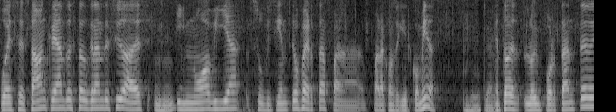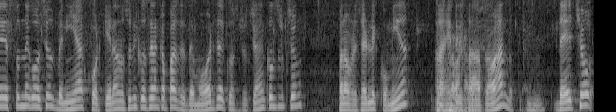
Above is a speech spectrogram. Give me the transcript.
pues se estaban creando estas grandes ciudades y no había suficiente oferta para, para conseguir comida. Claro. Entonces, lo importante de estos negocios venía porque eran los únicos que eran capaces de moverse de construcción en construcción para ofrecerle comida a la gente que estaba trabajando. De hecho,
